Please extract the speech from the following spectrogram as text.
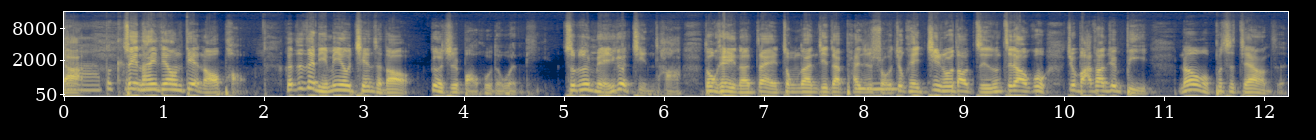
啊 啊不可能所以他一定要用电脑跑。可是这里面又牵扯到各自保护的问题。是不是每一个警察都可以呢，在终端机、在派出嗯所就可以进入到指纹资料库，就马上去比？No，不是这样子。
